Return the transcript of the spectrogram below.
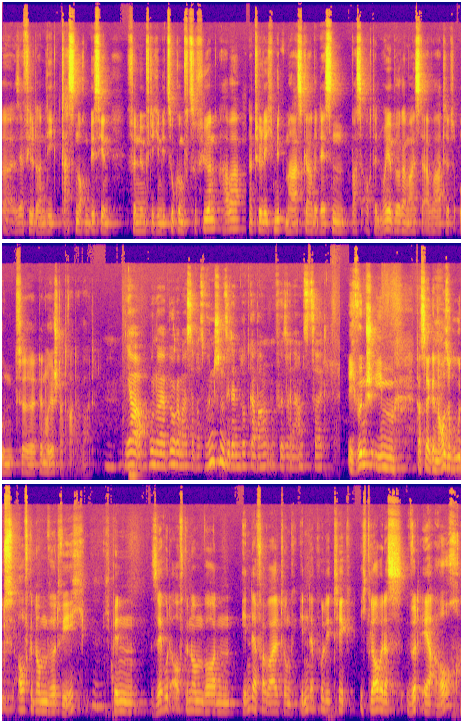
äh, sehr viel dran liegt, das noch ein bisschen vernünftig in die Zukunft zu führen, aber natürlich mit Maßgabe dessen, was auch der neue Bürgermeister erwartet und äh, der neue Stadtrat erwartet. Ja, apropos neuer Bürgermeister, was wünschen Sie denn Ludger Banken für seine Amtszeit? Ich wünsche ihm, dass er genauso gut aufgenommen wird wie ich. Ich bin sehr gut aufgenommen worden in der Verwaltung, in der Politik. Ich glaube, das wird er auch,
